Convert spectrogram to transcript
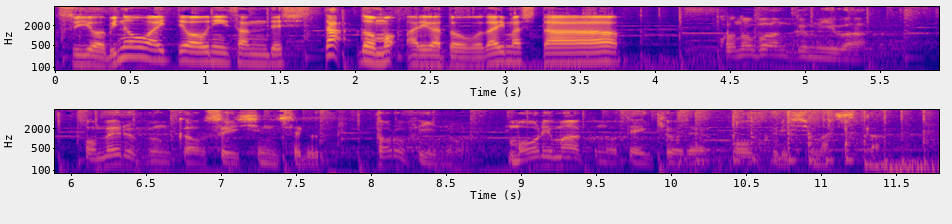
水曜日のお相手はお兄さんでした。どうもありがとうございました。この番組は褒める文化を推進するトロフィーの毛利マークの提供でお送りしました。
